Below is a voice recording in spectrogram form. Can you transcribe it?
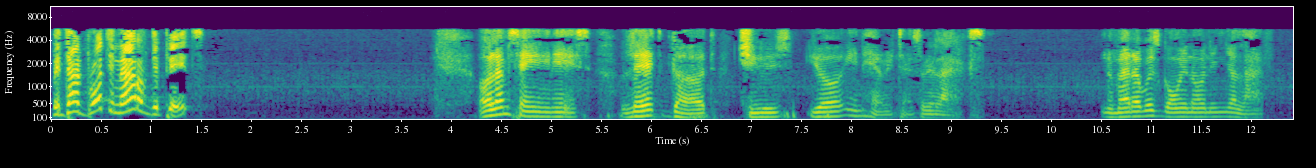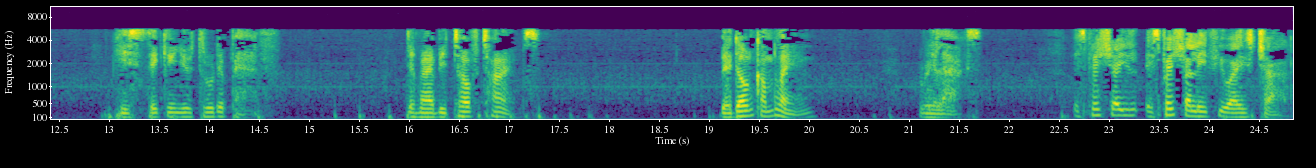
But that brought him out of the pit. All I'm saying is, let God choose your inheritance. Relax. No matter what's going on in your life, He's taking you through the path. There might be tough times. But don't complain. Relax. Especially, especially if you are his child.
